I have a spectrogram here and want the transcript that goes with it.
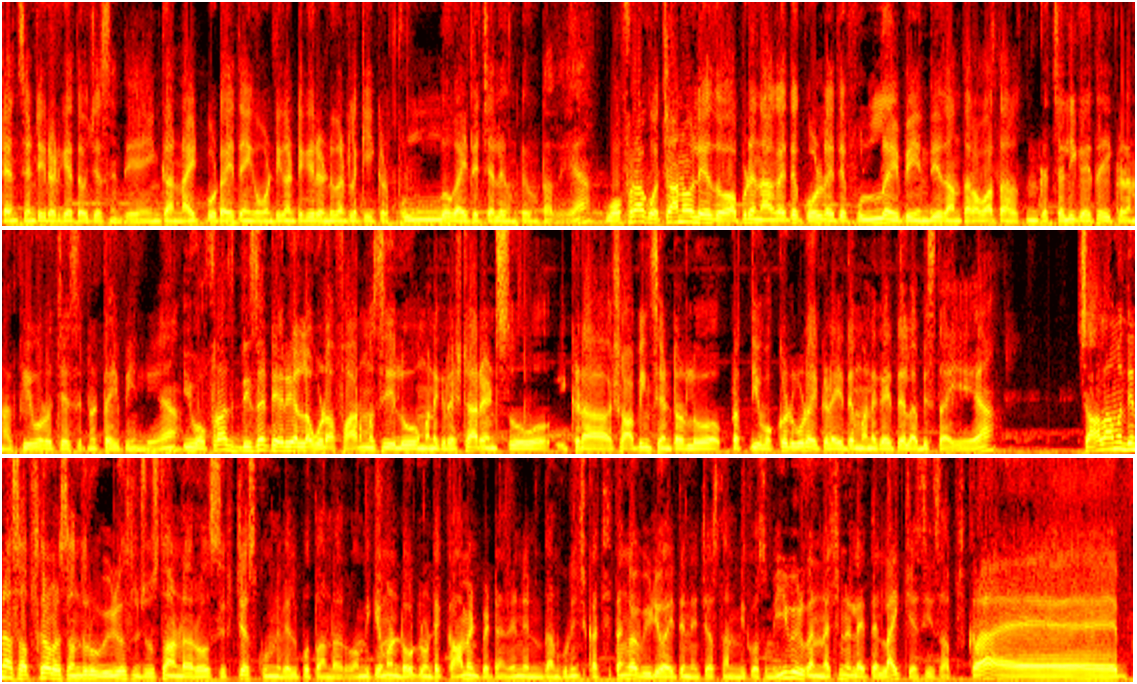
టెన్ సెంటీగ్రేడ్కి అయితే వచ్చేసింది. ఇంకా నైట్ పూట అయితే ఇంకా ఒంటి గంటకి రెండు గంటలకి ఇక్కడ ఫుల్గా అయితే చలి ఉంటూ ఉంటుంది. ఒఫ్రాక్ వచ్చానో లేదో అప్పుడే నాకైతే కోల్డ్ అయితే ఫుల్ అయిపోయింది. దాని తర్వాత ఇంకా చలికి అయితే ఇక్కడ నాకు ఫీవర్ వచ్చేసినట్టు అయిపోయింది. ఈ ఒఫ్రాస్ డిజర్ట్ ఏరియాలో కూడా ఫార్మసీలు మనకి రెస్టారెంట్స్ ఇక్కడ షాపింగ్ సెంటర్లు ప్రతి ఒక్కటి కూడా ఇక్కడైతే మనకైతే లభిస్తాయి. చాలా మంది నా సబ్స్క్రైబర్స్ అందరూ వీడియోస్లు చూస్తూ ఉండారు స్విఫ్ట్ చేసుకుని వెళ్ళిపోతూ ఉండారు మీకు ఏమైనా డౌట్లు ఉంటే కామెంట్ పెట్టండి. నేను దాని గురించి ఖచ్చితంగా వీడియో అయితే నేను చేస్తాను. మీకోసం ఈ వీడియో కానీ నచ్చినట్లయితే లైక్ చేసి సబ్స్క్రైబ్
